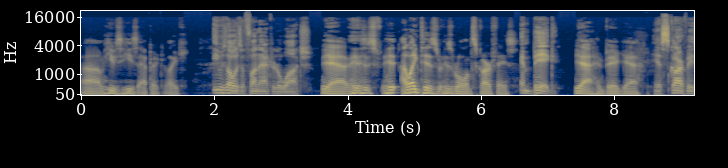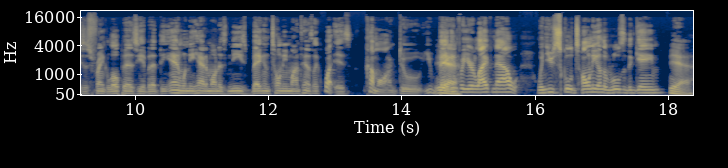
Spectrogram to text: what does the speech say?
um, he's he's epic. Like, he was always a fun actor to watch yeah, his, his I liked his his role in Scarface. and big. Yeah, and big. Yeah, Yeah, Scarface is Frank Lopez. Yeah, but at the end when he had him on his knees begging Tony Montana, it's like, what is? Come on, dude, you begging Yeah. for your life now? When you schooled Tony on the rules of the game, yeah,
